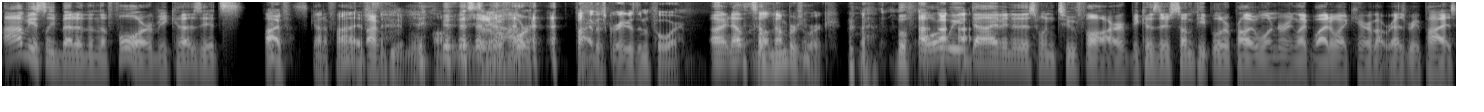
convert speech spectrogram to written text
obviously better than the 4 because it's Five. It's got a 5. Five. Yeah, well, uh, Instead of a four. Five is greater than four. All right, now That's how numbers work. before we dive into this one too far, because there's some people who are probably wondering, like, why do I care about Raspberry Pis?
